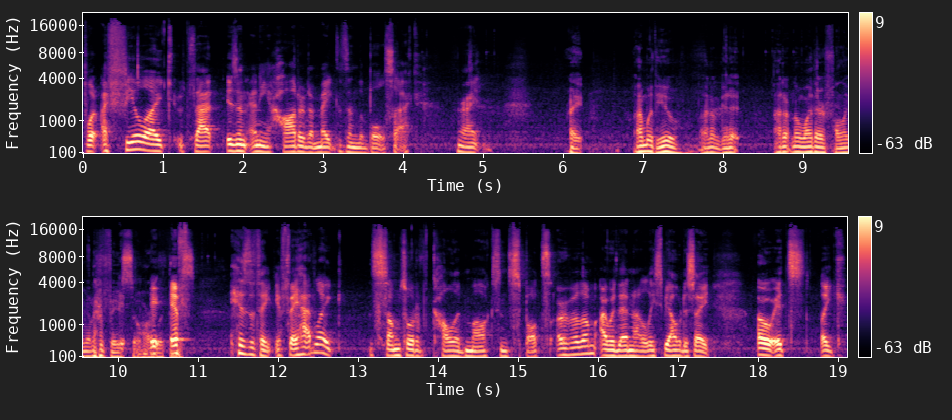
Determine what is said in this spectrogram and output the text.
But I feel like that isn't any harder to make than the ball sack, right? right. I'm with you. I don't get it. I don't know why they're falling on their face so hard I- with if this. here's the thing, if they had like some sort of colored marks and spots over them, I would then at least be able to say, "Oh, it's like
